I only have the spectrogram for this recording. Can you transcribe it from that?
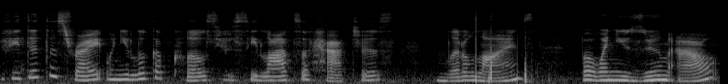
If you did this right, when you look up close, you see lots of hatches and little lines. But when you zoom out,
